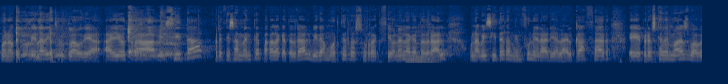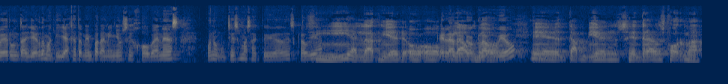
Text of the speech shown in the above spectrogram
Bueno, como bien ha dicho Claudia, hay otra visita precisamente para la Catedral, Vida, Muerte y Resurrección en la Catedral, una visita también funeraria, la Alcázar, eh, pero es que además va a haber un taller de maquillaje también para niños y jóvenes. Bueno, muchísimas actividades, Claudia. Sí, el arriero, el arriero Claudio, eh, también se transforma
